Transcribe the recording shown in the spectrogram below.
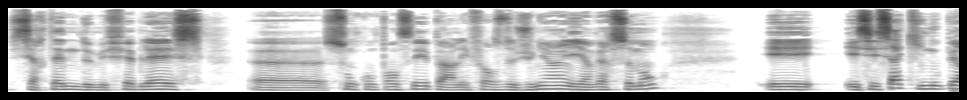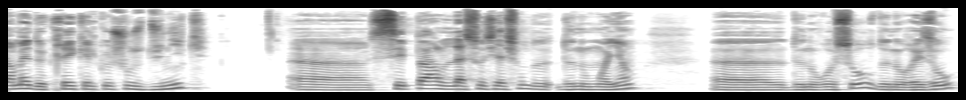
certaines de mes faiblesses sont compensées par les forces de Julien et inversement. Et, et c'est ça qui nous permet de créer quelque chose d'unique. C'est par l'association de, nos moyens, de nos ressources, de nos réseaux,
